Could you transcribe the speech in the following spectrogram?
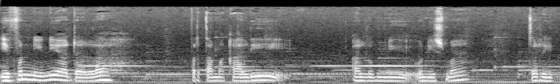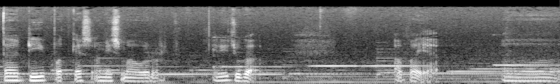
Event ini adalah pertama kali alumni Unisma cerita di podcast Unisma World. Ini juga apa ya uh,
